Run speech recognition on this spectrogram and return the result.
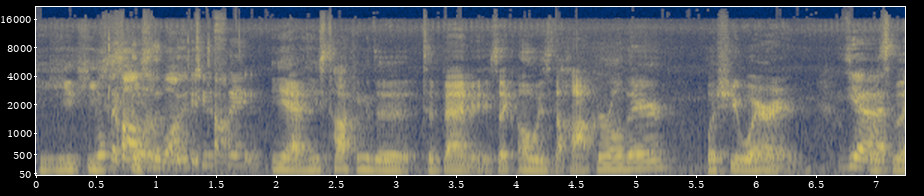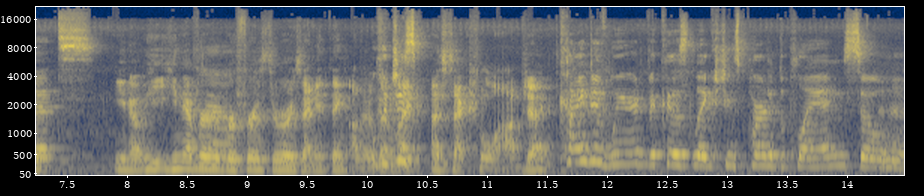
He, he he's we'll call it the walkie-talkie. yeah, he's talking to to Ben. He's like, "Oh, is the hot girl there? What's she wearing?" Yeah, What's the- that's You know, he, he never Yeah. refers to her as anything other than Which like a sexual object. kind of weird because like she's part of the plan, so Mhm.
